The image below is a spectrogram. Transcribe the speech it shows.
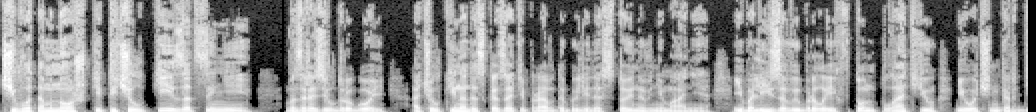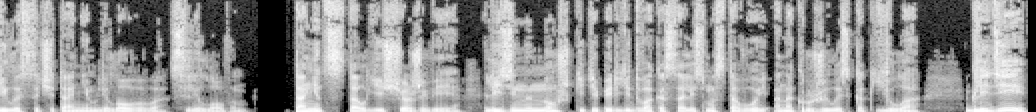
«Чего там ножки? Ты чулки зацени!» — возразил другой. А чулки, надо сказать, и правда были достойны внимания, ибо Лиза выбрала их в тон платью и очень гордилась сочетанием лилового с лиловым. Танец стал еще живее. Лизины ножки теперь едва касались мостовой, она кружилась, как юла. «Гляди,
